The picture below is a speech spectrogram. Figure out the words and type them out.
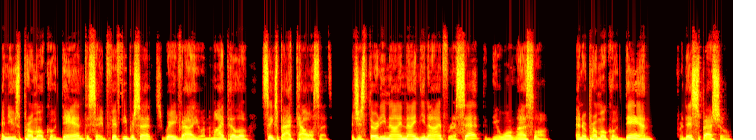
and use promo code Dan to save 50%. It's great value on the My Pillow six pack towel sets. It's just $39.99 for a set. The deal won't last long. Enter promo code Dan for this special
